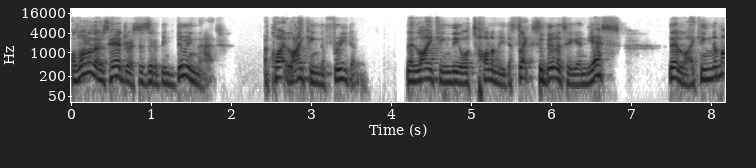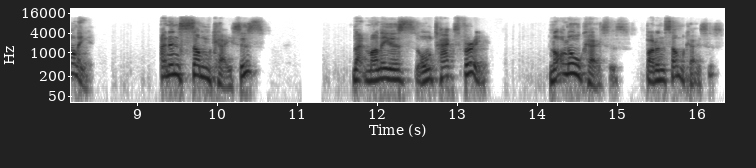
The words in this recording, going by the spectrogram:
a lot of those hairdressers that have been doing that are quite liking the freedom they're liking the autonomy, the flexibility, and yes, they're liking the money. And in some cases, that money is all tax free. Not in all cases, but in some cases.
